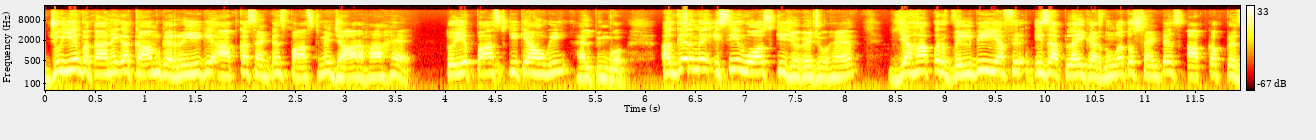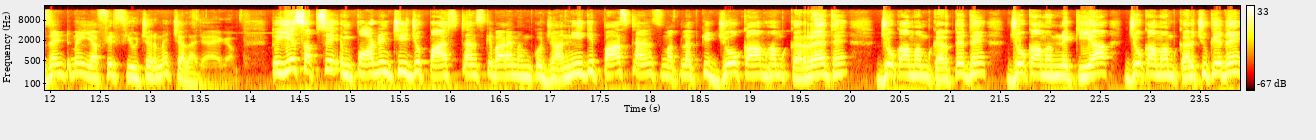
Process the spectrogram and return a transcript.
जो ये बताने का काम कर रही है कि आपका सेंटेंस पास्ट में जा रहा है। तो ये पास्ट की क्या होगी? हेल्पिंग वर्ब अगर मैं इसी वॉज़ की जगह जो है, यहाँ पर विल बी या फिर इज़ अप्लाई कर दूँगा तो सेंटेंस आपका प्रेजेंट में या फिर फ्यूचर में चला जाएगा। तो ये सबसे इंपॉर्टेंट चीज़ जो पास्ट टेंस के बारे में हमको जाननी है कि पास्ट टेंस मतलब कि जो काम हम कर रहे थे, जो काम हम करते थे, जो काम हमने किया, जो काम हम कर चुके थे,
